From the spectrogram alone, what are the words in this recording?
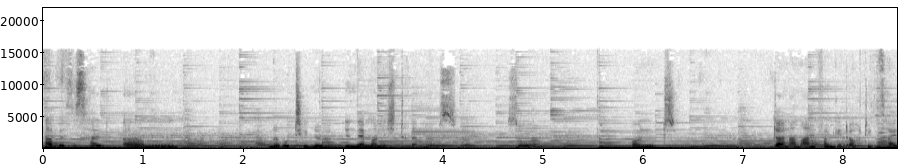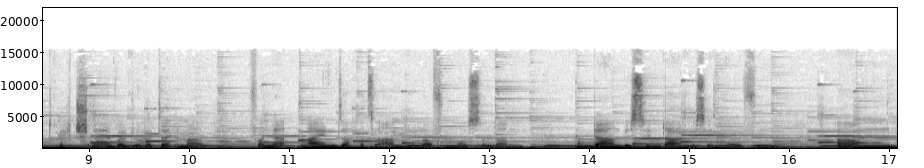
aber es ist halt ähm, eine Routine, in der man nicht drin ist. So. Und dann am Anfang geht auch die Zeit recht schnell, weil du halt dann immer von der einen Sache zur anderen laufen musst und dann da ein bisschen, da ein bisschen helfen. Ähm,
